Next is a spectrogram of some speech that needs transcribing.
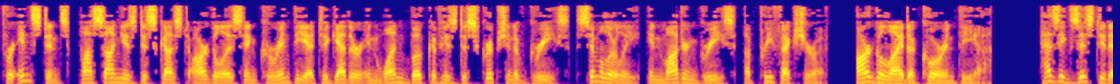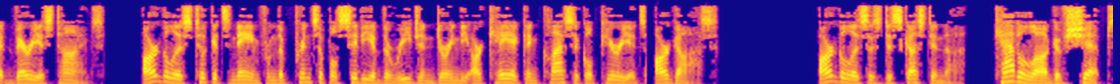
For instance, Pausanias discussed Argolis and Corinthia together in one book of his description of Greece. Similarly, in modern Greece, a prefecture of Argolida Corinthia has existed at various times. Argolis took its name from the principal city of the region during the Archaic and Classical periods, Argos. Argolis is discussed in the Catalogue of Ships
